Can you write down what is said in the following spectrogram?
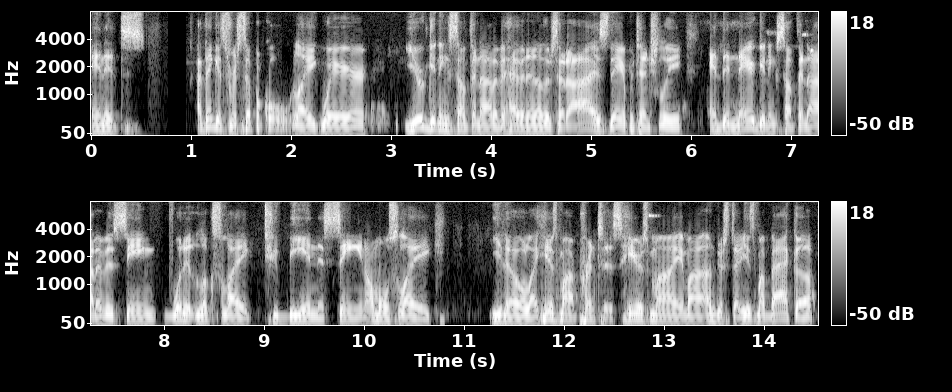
and it's I think it's reciprocal, like where you're getting something out of it, having another set of eyes there potentially, and then they're getting something out of it, seeing what it looks like to be in this scene, almost like you know, like here's my apprentice, here's my my understudy, here's my backup,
